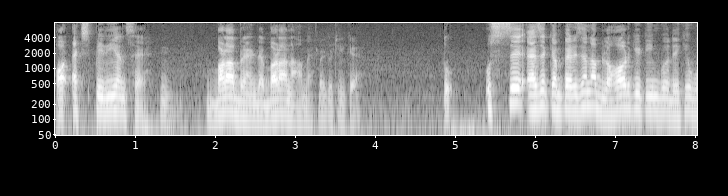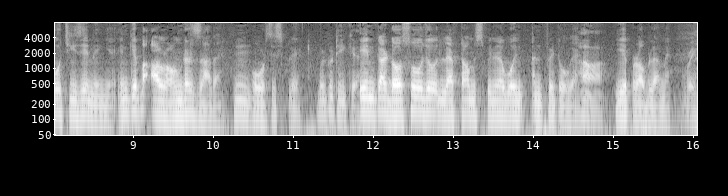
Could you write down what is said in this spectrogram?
और एक्सपीरियंस है। बड़ा ब्रांड है बड़ा नाम है। बिल्कुल ठीक है। तो उससे एज ए कंपैरिजन आप लाहौर की टीम को देखें वो चीज़ें नहीं है। इनके पास ऑलराउंडर्स ज़्यादा है ओवरसीज प्लेयर। बिल्कुल ठीक है। इनका डोसो जो लेफ़्ट आर्म स्पिनर है वो अनफिट हो गया। हाँ। ये प्रॉब्लम है।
